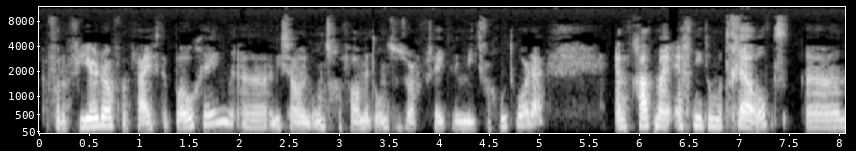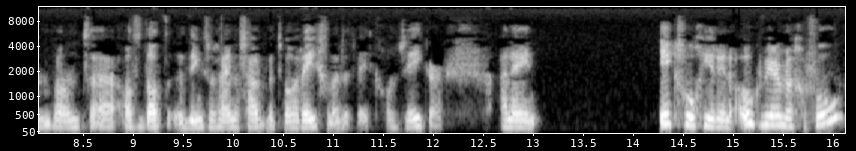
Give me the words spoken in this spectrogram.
voor een vierde of een vijfde poging. Uh, die zou in ons geval met onze zorgverzekering niet vergoed worden. En het gaat mij echt niet om het geld. Um, want uh, als dat het ding zou zijn, dan zouden we het wel regelen. Dat weet ik gewoon zeker. Alleen, ik volg hierin ook weer mijn gevoel.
